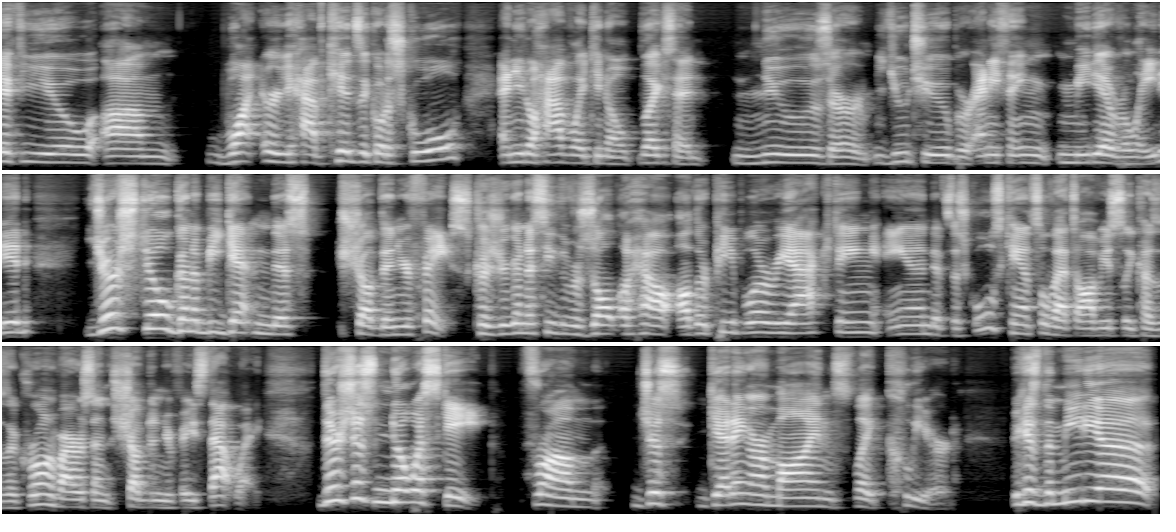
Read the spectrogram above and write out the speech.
if you um want or you have kids that go to school and you don't have like, you know, like I said, news or YouTube or anything media related, you're still going to be getting this shoved in your face because you're going to see the result of how other people are reacting. And if the schools cancel, that's obviously because of the coronavirus and it's shoved in your face that way. There's just no escape from just getting our minds like cleared because the media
